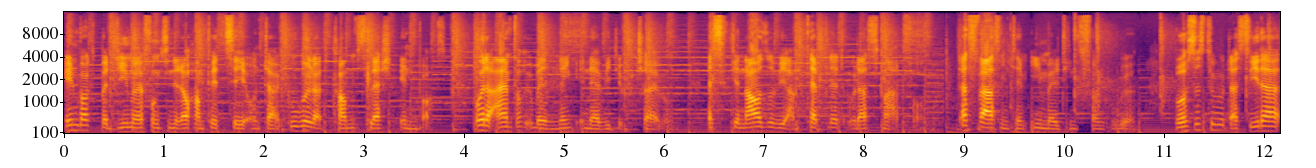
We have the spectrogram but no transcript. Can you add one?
Inbox bei Gmail funktioniert auch am PC unter google.com/inbox oder einfach über den Link in der Videobeschreibung. Es ist genauso wie am Tablet oder Smartphone. Das war's mit dem E-Mail-Dienst von Google. Wusstest du, dass jeder,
